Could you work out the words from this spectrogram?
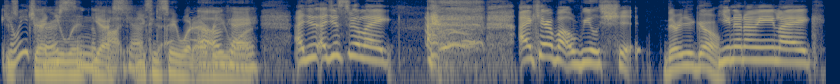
Just we curse genuine- in the yes, you can say whatever Oh, you want. I just I just feel like I care about real shit. There you go. You know what I mean? Like,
